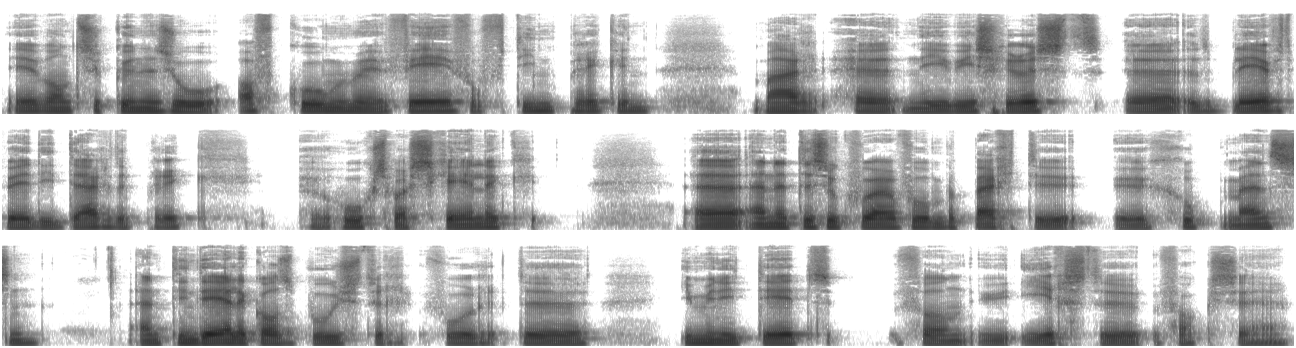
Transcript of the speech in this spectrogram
want ze kunnen zo afkomen met vijf of tien prikken. Maar nee, wees gerust, het blijft bij die derde prik, hoogstwaarschijnlijk. en het is ook voor, voor een beperkte groep mensen. En dient eigenlijk als booster voor de immuniteit van uw eerste vaccin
